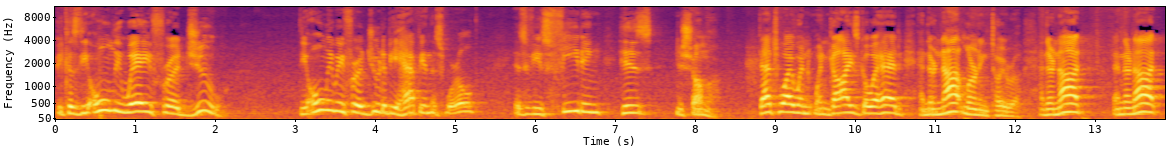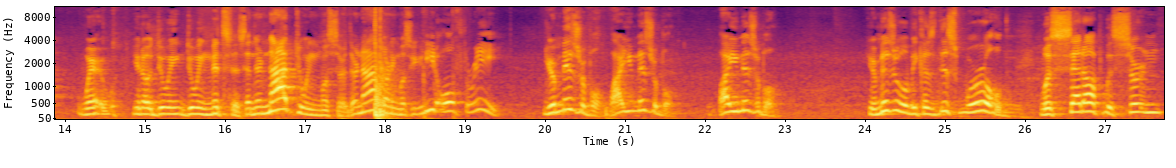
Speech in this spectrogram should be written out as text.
Because the only way for a Jew, the only way for a Jew to be happy in this world is if he's feeding his neshama. That's why when, when guys go ahead and they're not learning Torah and they're not and they're not where you know doing doing mitzvahs, and they're not doing musar. They're not learning musar. You need all three. You're miserable. Why are you miserable? Why are you miserable? You're miserable because this world was set up with certain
